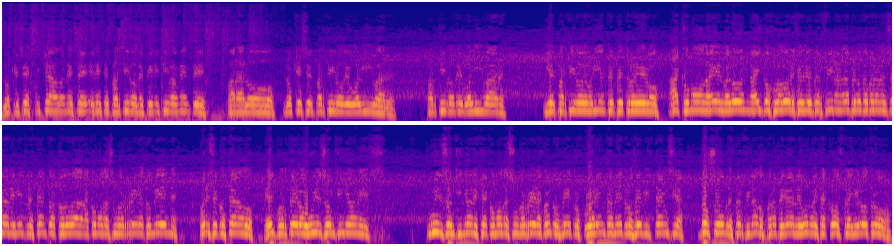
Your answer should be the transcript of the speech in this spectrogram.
Lo que se ha escuchado en este, en este partido definitivamente para lo, lo que es el partido de Bolívar. Partido de Bolívar y el partido de Oriente Petrolero. Acomoda el balón. Hay dos jugadores que le perfilan la pelota para lanzar y mientras tanto acomoda, acomoda su barrera también por ese costado. El portero Wilson Quiñones. Wilson Quiñones que acomoda su barrera. ¿Cuántos metros? 40 metros de distancia. Dos hombres perfilados para pegarle. Uno a esta costa y el otro.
